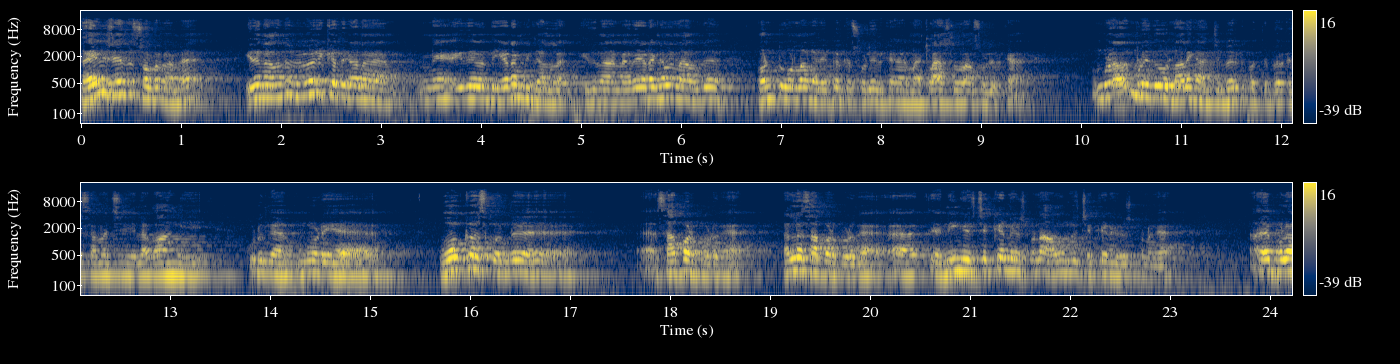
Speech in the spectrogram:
தயவு செய்து சொல்கிறேன் நான். இதை நான் வந்து விவரிக்கிறதுக்கான இது வந்து இடம் இது அல்ல. இது நான் நிறைய இடங்களில் நான் வந்து ஒன் டு ஒன்லாம் நிறைய பேருக்கு சொல்லியிருக்கேன். நான் கிளாஸ்லாம் சொல்லியிருக்கேன். உங்களால் முடிந்த ஒரு நாளைக்கு அஞ்சு பேருக்கு பத்து பேருக்கு சமைச்சு இல்லை வாங்கி கொடுங்க. உங்களுடைய ஒர்க்கர்ஸ்க்கு வந்து சாப்பாடு போடுங்க. நல்ல சாப்பாடு போடுங்க. நீங்கள் செக்கன் யூஸ் பண்ணால் அவங்களுக்கு செக்கன் யூஸ் பண்ணுங்கள் அதே போல்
